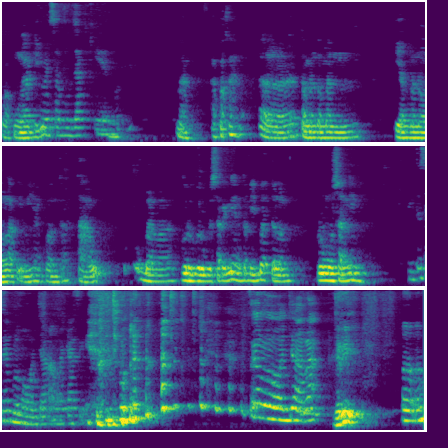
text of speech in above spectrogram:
Prof. Muladi. Profesor Muzakir Apakah eh, teman-teman yang menolak ini yang kontra tahu bahwa guru-guru besar ini yang terlibat dalam rumusan ini? itu saya belum wawancara mereka sih Cuma- wawancara Jadi Heeh.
